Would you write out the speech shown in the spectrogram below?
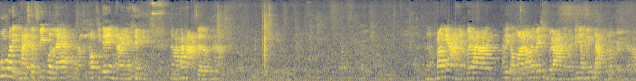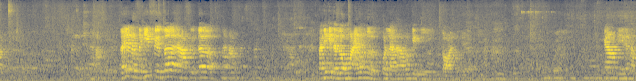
ผู้ผลิตไม้เซลฟี่คนแรกนะคะเขาคิดได้ยังไงนะคะถ้าหาเจอนะคะบางอย่างเนี่ยเวลาผลิตออกมาแล้วมันไม่ถึงเวลาเนี่ยมันก็ยังไม่ดังนะนะคะแล้วอย่าลืมไปที่ฟิลเตอร์นะคะฟิลเตอร์นะคะตอนนี้เกดจะลงไม้ลงมือคนแล้วนะคะเพราะเกดมีก่อนงามนี้นะคะ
